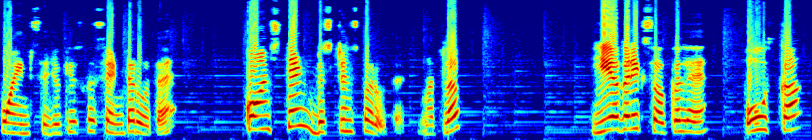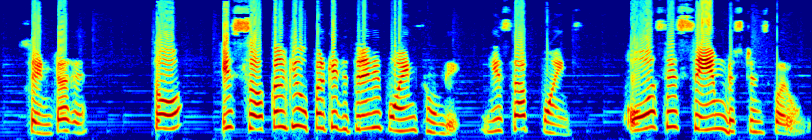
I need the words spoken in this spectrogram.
पॉइंट से, जो कि उसका सेंटर होता है कांस्टेंट डिस्टेंस पर होता है। मतलब ये अगर एक सर्कल है, वो उसका सेंटर है तो इस सर्कल के ऊपर के जितने भी पॉइंट्स होंगे, ये सब पॉइंट्स ओ से सेम डिस्टेंस पर होंगे।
